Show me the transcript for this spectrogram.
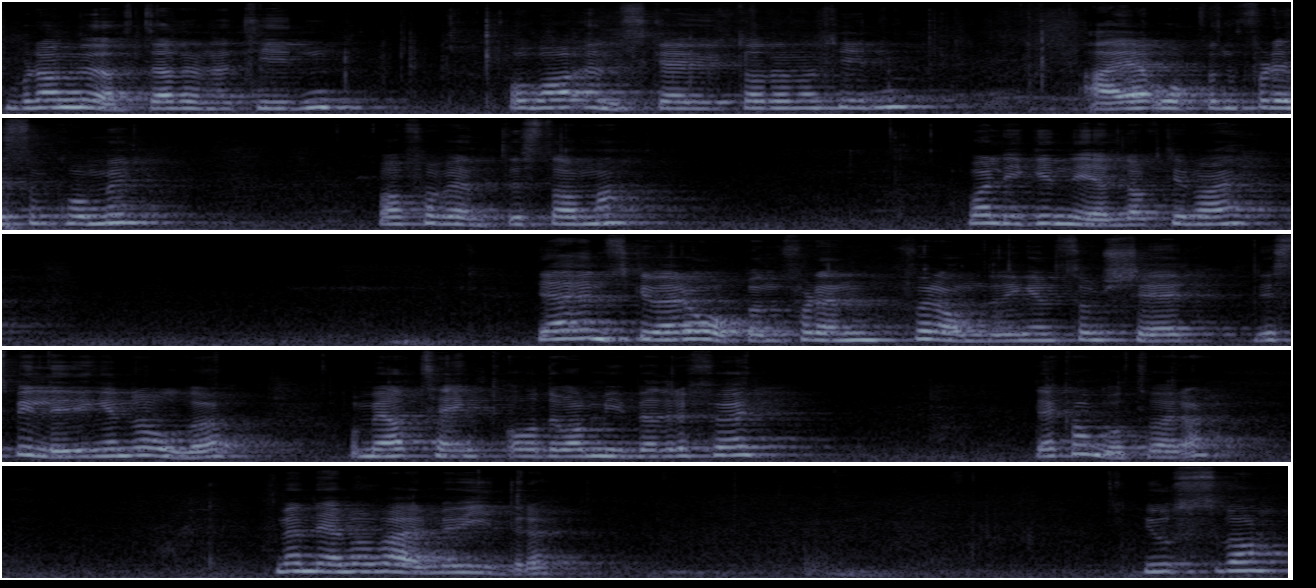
Hvordan møter jeg denne tiden? Og hva ønsker jeg ut av denne tiden? Er jeg åpen for det som kommer? Hva forventes det av meg? Hva ligger nedlagt i meg? Jeg ønsker å være åpen for den forandringen som skjer. Det spiller ingen rolle om jeg har tenkt 'Å, det var mye bedre før'. Det kan godt være. Men jeg må være med videre. Josva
